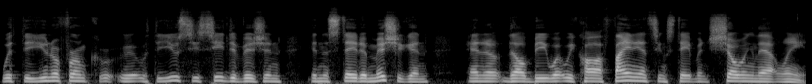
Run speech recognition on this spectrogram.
with the uniform uh, with the UCC division in the state of Michigan, and uh, there'll be what we call a financing statement showing that lien.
